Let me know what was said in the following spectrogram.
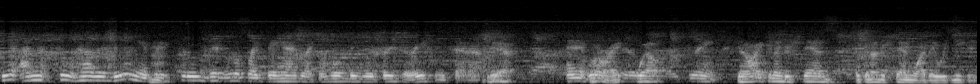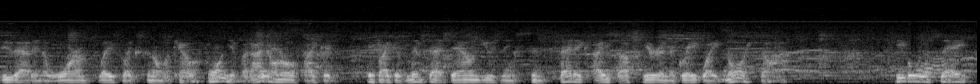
get, I'm not sure how they're doing it, but Hmm. it still didn't look like they had like a whole big refrigeration setup. Yeah. And it All right, well. You know, I can understand I can understand why they would need to do that in a warm place like Sonoma, California, but I don't know if I could if I could live that down using synthetic ice up here in the Great White North, Donna. People will say,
